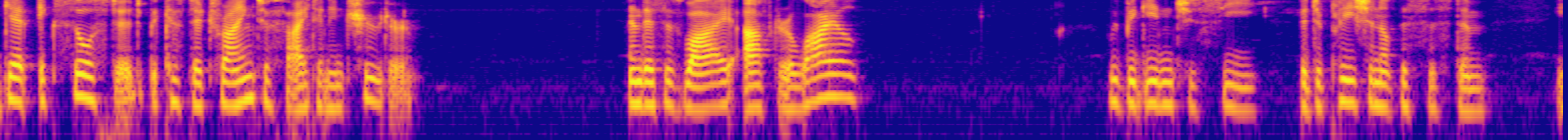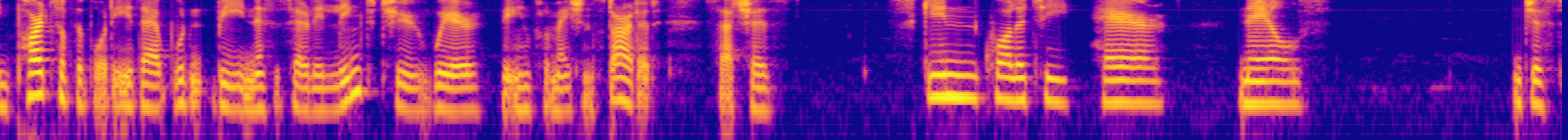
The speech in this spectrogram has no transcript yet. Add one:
get exhausted because they're trying to fight an intruder. And this is why, after a while, we begin to see a depletion of the system in parts of the body that wouldn't be necessarily linked to where the inflammation started, such as skin quality, hair, nails, just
